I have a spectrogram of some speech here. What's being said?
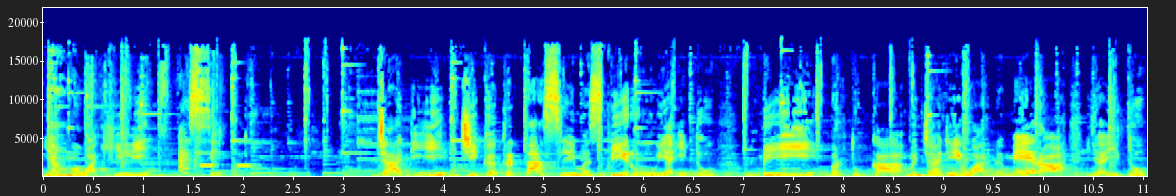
yang mewakili asid. Jadi, jika kertas limas biru iaitu B bertukar menjadi warna merah iaitu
